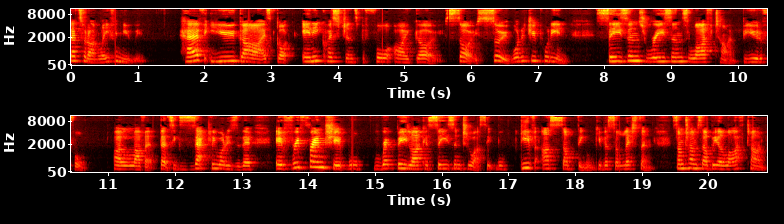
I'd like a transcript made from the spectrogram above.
that's what I'm leaving you with. Have you guys got any questions before I go? So, Sue, what did you put in? Seasons, reasons, lifetime. Beautiful. I love it. That's exactly what is there. Every friendship will be like a season to us. It will give us something, it will give us a lesson. Sometimes they'll be a lifetime.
